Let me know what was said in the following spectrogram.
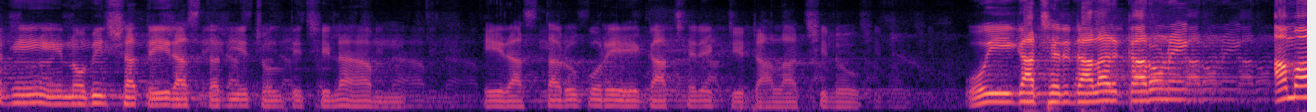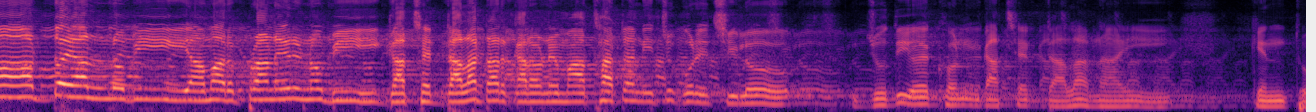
আগে নবীর সাথে এই রাস্তা দিয়ে চলতেছিলাম। এই রাস্তার উপরে গাছের একটি ডালা ছিল। ওই গাছের ডালার কারণে আমার দয়াল নবী, আমার প্রাণের নবী গাছের ডালাটার কারণে মাথাটা নিচু করেছিল। যদিও এখন গাছের ডালা নাই, কিন্তু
